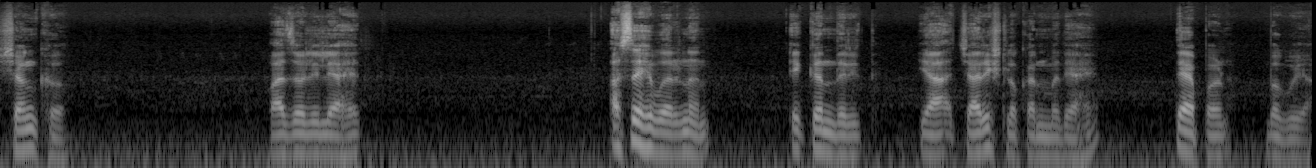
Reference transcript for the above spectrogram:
शंख वाजवलेले आहेत. असं हे वर्णन एकंदरीत या चारी श्लोकांमध्ये आहे. ते आपण बघूया.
